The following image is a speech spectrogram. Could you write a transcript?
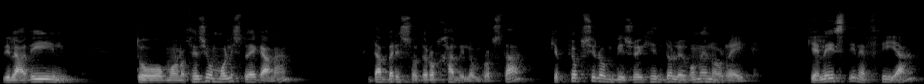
Δηλαδή, το μονοθέσιο μόλις το έκανα ήταν περισσότερο χαμηλό μπροστά και πιο ψηλό πίσω είχε το λεγόμενο rake. Και λέει στην ευθεία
